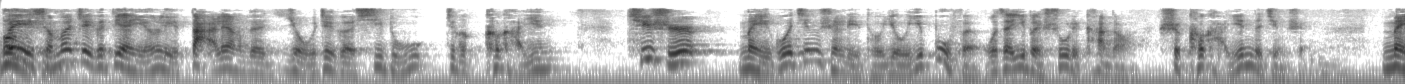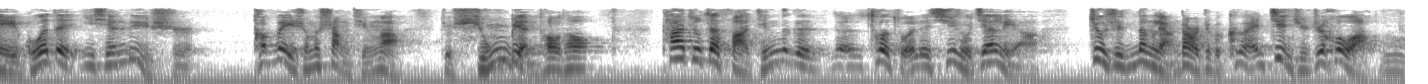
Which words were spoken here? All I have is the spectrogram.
为什么这个电影里大量的有这个吸毒，这个可卡因？其实美国精神里头有一部分，我在一本书里看到是可卡因的精神。美国的一些律师，他为什么上庭啊，就雄辩滔滔？他就在法庭那个呃厕所的洗手间里啊，就是弄两袋这个可卡因进去之后啊，嗯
